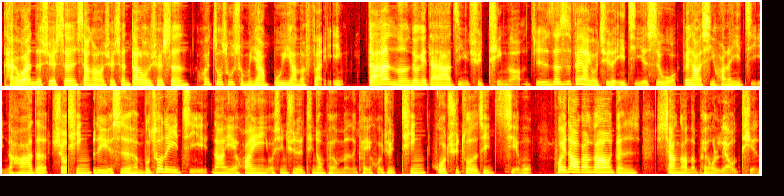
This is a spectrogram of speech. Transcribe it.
台湾的学生、香港的学生、大陆的学生会做出什么样不一样的反应？答案呢，留给大家自己去听了。其实这是非常有趣的一集，也是我非常喜欢的一集。然后它的收听率也是很不错的一集。那也欢迎有兴趣的听众朋友们可以回去听过去做的这期节目。回到刚刚跟香港的朋友聊天，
